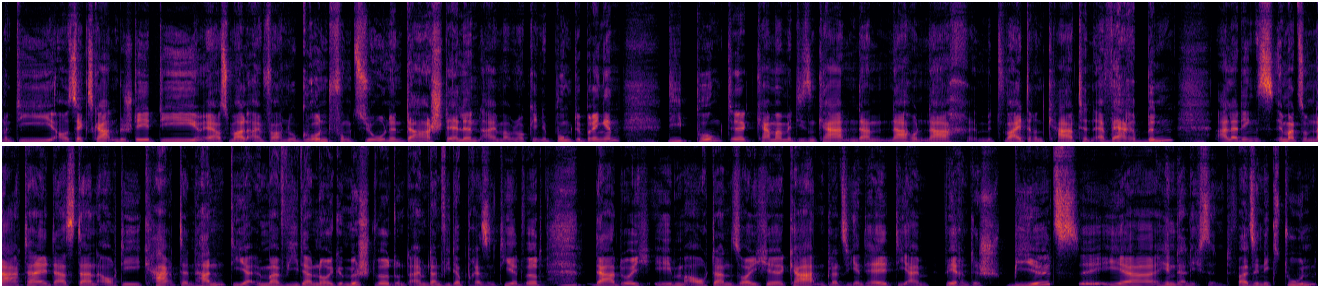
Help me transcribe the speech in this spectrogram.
die aus sechs Karten besteht, die erstmal einfach nur Grundfunktionen darstellen, einem aber noch keine Punkte bringen. Die Punkte kann man mit diesen Karten dann nach und nach mit weiteren Karten erwerben. Allerdings immer zum Nachteil, dass dann auch die Kartenhand, die ja immer wieder neu gemischt wird und einem dann wieder präsentiert wird, dadurch eben auch dann solche Karten plötzlich enthält, die einem während des Spiels eher hinderlich sind, weil sie nichts tun,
